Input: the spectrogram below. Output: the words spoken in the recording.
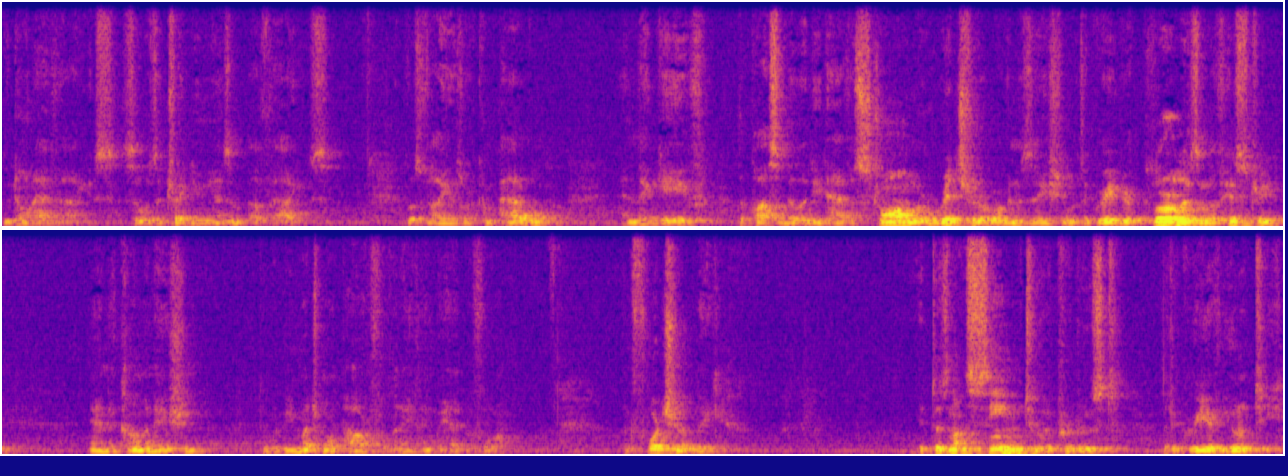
who don't have values. So it was a trade unionism of values. Those values were compatible and they gave the possibility to have a stronger, richer organization with a greater pluralism of history and a combination that would be much more powerful than anything we had before. Unfortunately, it does not seem to have produced the degree of unity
